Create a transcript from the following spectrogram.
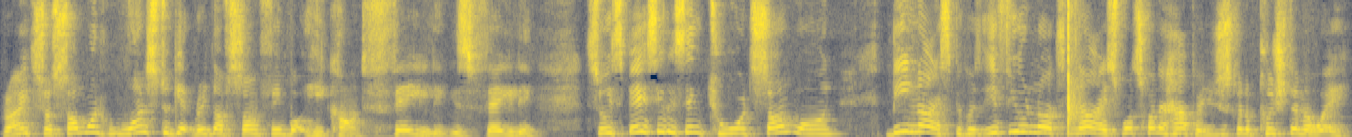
Right? So someone who wants to get rid of something but he can't, failing, is failing. So it's basically saying towards someone, be nice because if you're not nice, what's going to happen? You're just going to push them away.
